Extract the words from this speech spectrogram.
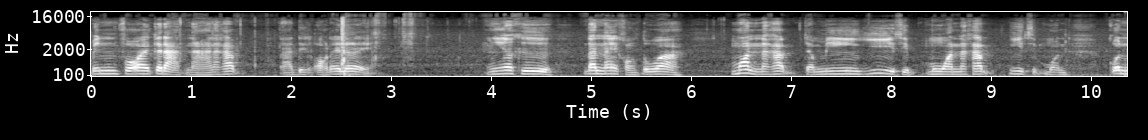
เป็นฟอยกระดาษหนานะครับดึงออกได้เลย นี่ก็คือ ด้านในของตัวม่อนนะครับ จะมี 20 มวนนะครับ 20 มวนก้น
